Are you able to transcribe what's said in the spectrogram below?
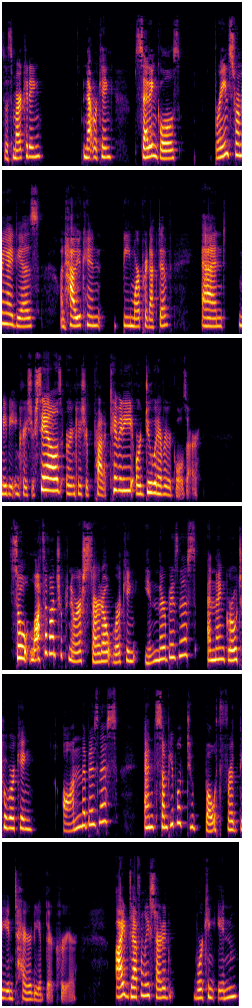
So, it's marketing, networking, setting goals, brainstorming ideas on how you can be more productive and maybe increase your sales or increase your productivity or do whatever your goals are. So, lots of entrepreneurs start out working in their business and then grow to working on the business. And some people do both for the entirety of their career. I definitely started working in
